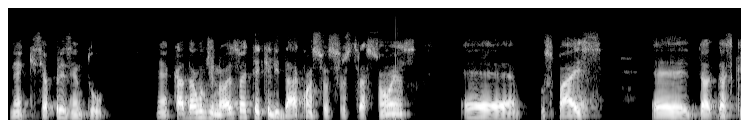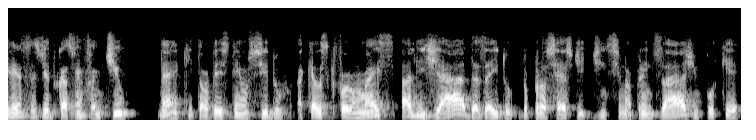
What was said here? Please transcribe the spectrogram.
né, que se apresentou. Né? Cada um de nós vai ter que lidar com as suas frustrações, é, os pais é, da, das crianças de educação infantil, né, que talvez tenham sido aquelas que foram mais alijadas aí do, do processo de, de ensino-aprendizagem, porque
